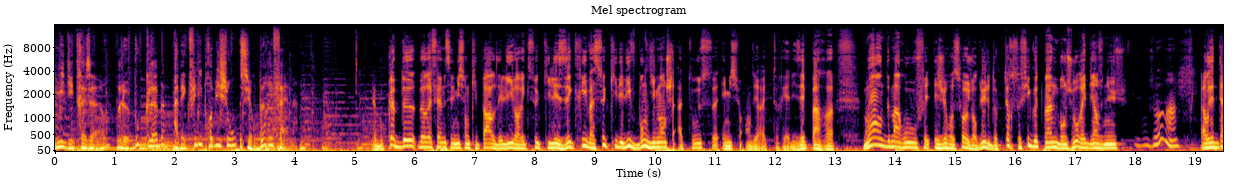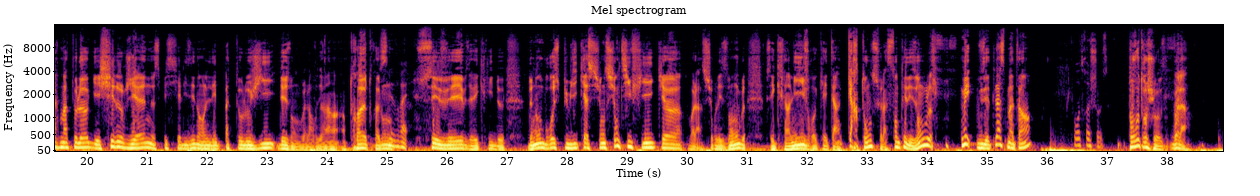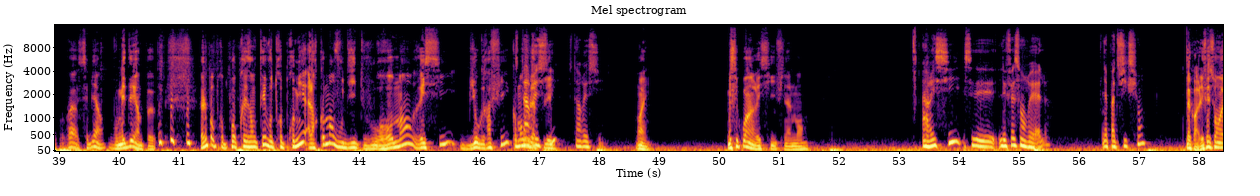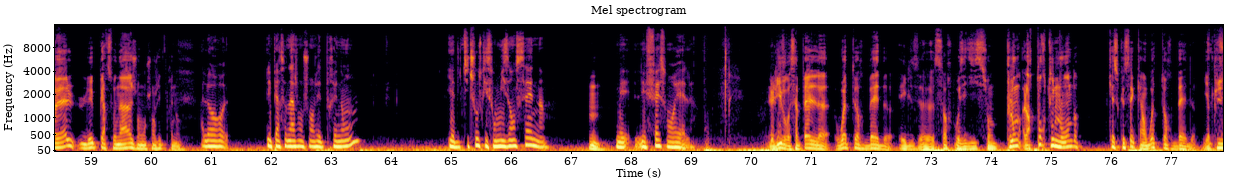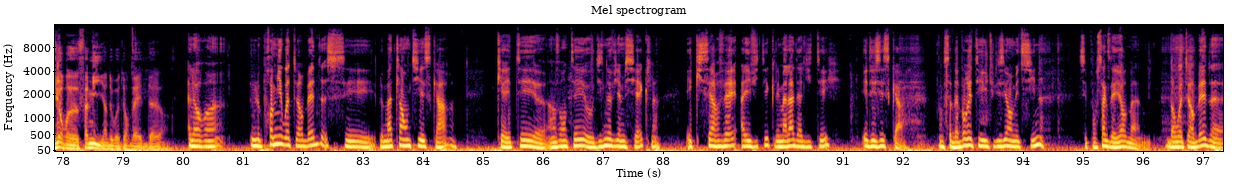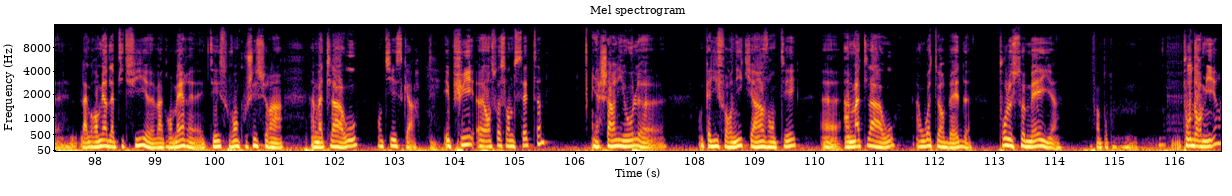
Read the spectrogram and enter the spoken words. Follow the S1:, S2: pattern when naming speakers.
S1: Midi 13h, le Book Club avec Philippe Robichon sur Beurre FM.
S2: Le Book Club de Beurre FM, c'est l'émission qui parle des livres avec ceux qui les écrivent, à ceux qui les livrent. Bon dimanche à tous. Émission en direct réalisée par euh, Monde Marouf. Et je reçois aujourd'hui le docteur Sophie Gottman. Bonjour et bienvenue.
S3: Bonjour.
S2: Alors vous êtes dermatologue et chirurgienne spécialisée dans les pathologies des ongles. Alors vous avez un, très très long CV, vous avez écrit de, de nombreuses publications scientifiques euh, voilà, sur les ongles. Vous avez écrit un livre qui a été un carton sur la santé des ongles. Mais vous êtes là ce matin.
S3: Pour autre chose.
S2: Pour autre chose, voilà. Ouais, c'est bien, vous m'aidez un peu. pour, pour, présenter votre premier, alors comment vous dites, vous, roman, récit, biographie, comment vous l'appelez?
S3: C'est un récit.
S2: Ouais. Mais c'est quoi un récit finalement?
S3: Un récit, c'est les faits sont réels. Il n'y a pas de fiction.
S2: D'accord, les faits sont réels, les personnages ont changé de prénom.
S3: Alors, les personnages ont changé de prénom. Il y a des petites choses qui sont mises en scène. Hmm. Mais les faits sont réels.
S2: Le livre s'appelle Waterbed et il euh, sort aux éditions Plomb. Alors pour tout le monde, qu'est-ce que c'est qu'un waterbed? Il y a plusieurs euh, familles hein, de waterbed d'ailleurs.
S3: Alors, euh, le premier waterbed, c'est le matelas anti-escar qui a été euh, inventé au 19e siècle et qui servait à éviter que les malades alités aient des escars. Donc, ça a d'abord été utilisé en médecine. C'est pour ça que d'ailleurs, bah, dans waterbed, la grand-mère de la petite fille, ma grand-mère, était souvent couchée sur un, matelas à eau anti-escar. Et puis, en 67, il y a Charlie Hall euh, en Californie qui a inventé euh, un matelas à eau, un waterbed pour le sommeil, enfin pour pour dormir.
